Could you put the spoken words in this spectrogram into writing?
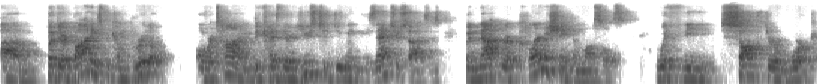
Um, but their bodies become brittle over time because they're used to doing these exercises, but not replenishing the muscles with the softer work.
